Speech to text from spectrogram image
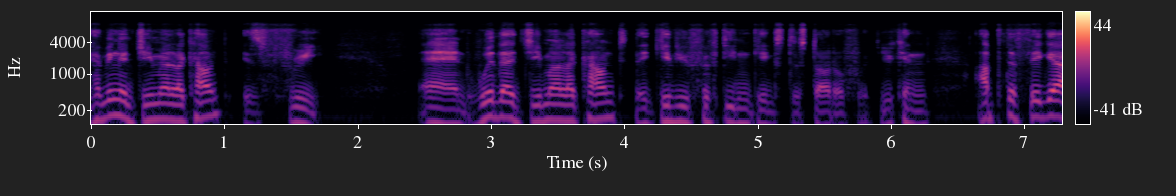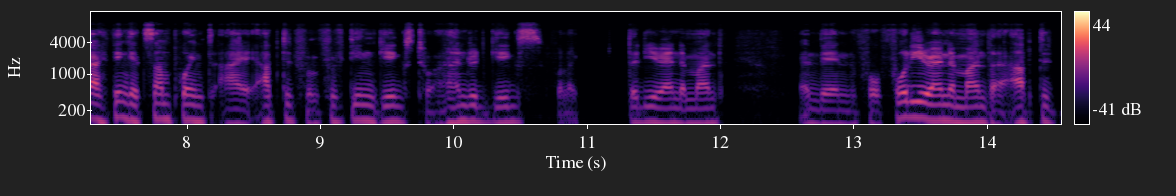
Having a Gmail account is free. And with that Gmail account, they give you 15 gigs to start off with. You can up the figure. I think at some point I upped it from 15 gigs to 100 gigs for like 30 Rand a month. And then for 40 Rand a month, I upped it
